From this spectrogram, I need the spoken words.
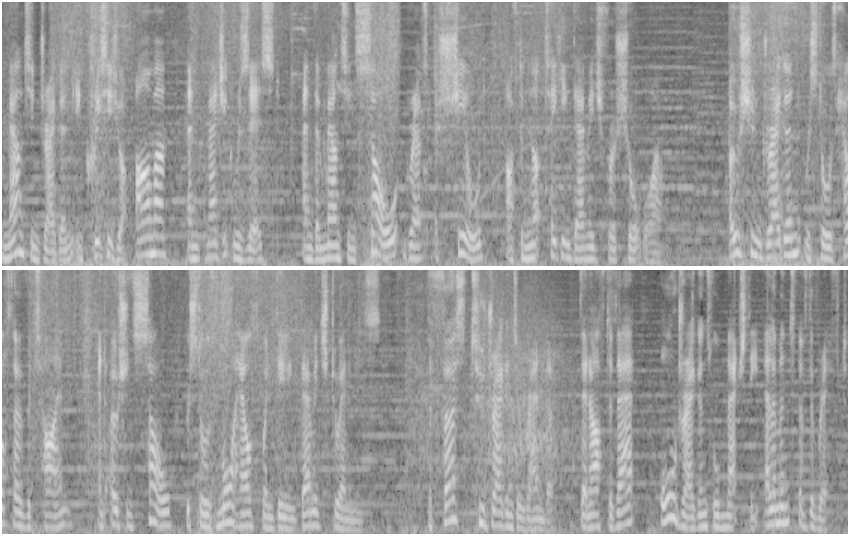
Mountain Dragon increases your armor and magic resist, and the Mountain Soul grants a shield after not taking damage for a short while. Ocean Dragon restores health over time, and Ocean Soul restores more health when dealing damage to enemies. The first two dragons are random, then after that, all dragons will match the element of the rift.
